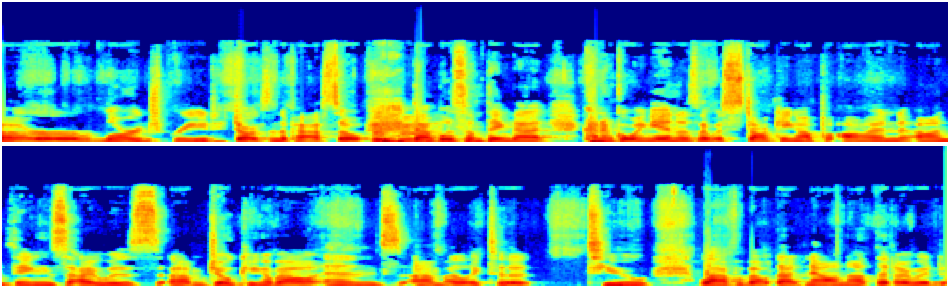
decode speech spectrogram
uh, or large breed dogs in the past. So mm-hmm. that was something that kind of going in as I was stocking up on on things I was um, joking about, and um, I like to to laugh about that now. Not that I would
